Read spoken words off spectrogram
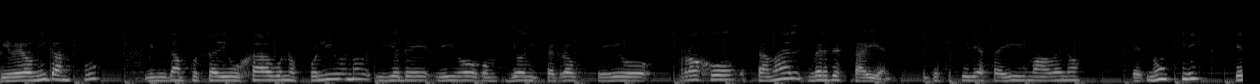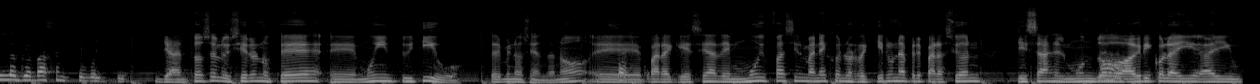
y veo mi campo y mi campo está dibujado con unos polígonos y yo te digo, yo en Instagram te digo rojo está mal, verde está bien. Entonces tú ya sabes más o menos en un clic qué es lo que pasa en tu cultivo. Ya, entonces lo hicieron ustedes eh, muy intuitivo, terminó siendo, ¿no? Eh, para que sea de muy fácil manejo y no requiere una preparación. Quizás en el mundo agrícola hay, hay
